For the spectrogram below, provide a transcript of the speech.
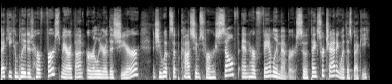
Becky completed her first marathon earlier this year, and she whips up costumes for herself and her family members. So thanks for chatting with us, Becky.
